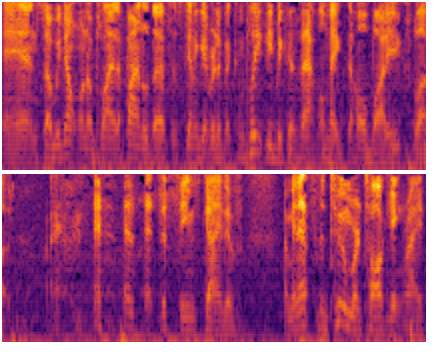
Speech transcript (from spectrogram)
and so we don't want to apply the final dose that's going to get rid of it completely because that will make the whole body explode, right? and that just seems kind of, I mean, that's the tumor talking, right?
